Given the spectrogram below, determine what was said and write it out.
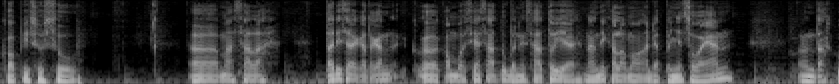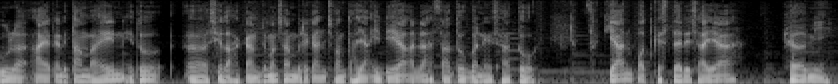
kopi susu. Uh, masalah tadi saya katakan uh, komposisinya satu banding satu ya. Nanti kalau mau ada penyesuaian entah gula airnya ditambahin itu uh, silahkan. Cuman saya memberikan contoh yang ideal adalah satu banding satu. Sekian podcast dari saya Helmi.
